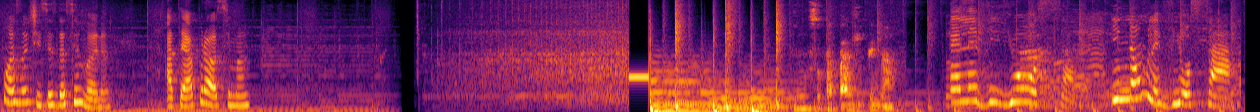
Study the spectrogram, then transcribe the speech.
com as notícias da semana. Até a próxima! Não sou capaz de opinar. É leviosa e não leviosa.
